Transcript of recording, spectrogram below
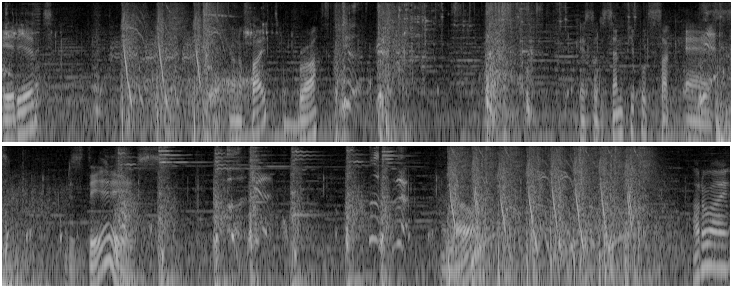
Idiot. You wanna fight? Bruh. Okay, so the sand people suck ass. What is this? Hello? How do I...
